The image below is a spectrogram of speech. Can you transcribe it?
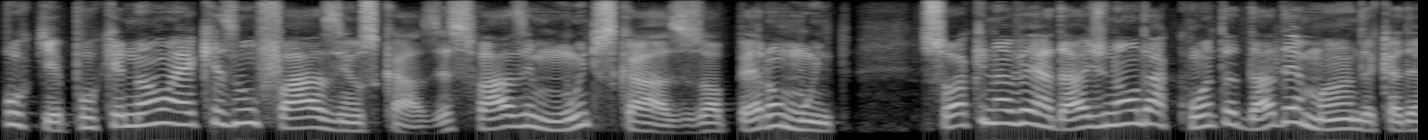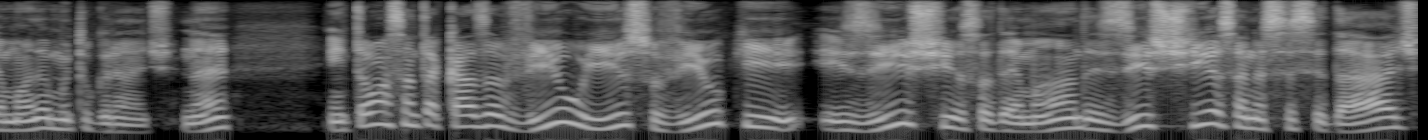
por quê? Porque não é que eles não fazem os casos, eles fazem muitos casos, operam muito. Só que, na verdade, não dá conta da demanda, que a demanda é muito grande, né? Então a Santa Casa viu isso, viu que existe essa demanda, existia essa necessidade,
